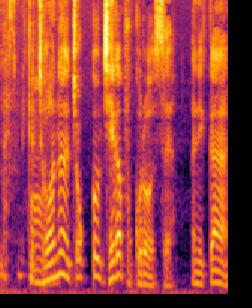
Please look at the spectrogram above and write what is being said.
맞습니다. 어. 저는 조금 제가 부끄러웠어요. 그러니까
